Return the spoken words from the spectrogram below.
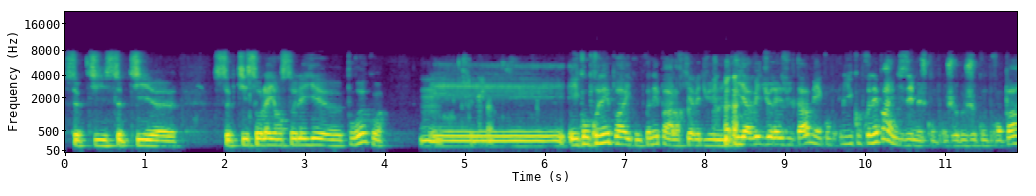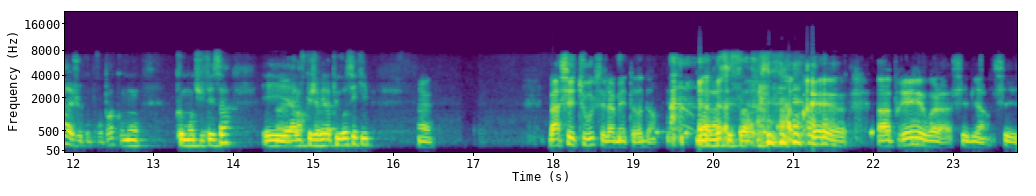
ce, petit, ce, petit, ce petit soleil ensoleillé pour eux. Quoi. Hmm, et, et, ils comprenaient pas, ils comprenaient pas, alors qu'il y avait du, il y avait du résultat, mais ils ne comprenaient pas. Ils me disaient, mais je comprends, je, je comprends pas, je comprends pas comment, comment tu fais ça. Et alors que j'avais la plus grosse équipe. Ouais. Bah, c'est tout, c'est la méthode. Voilà, c'est ça. après, euh, après, voilà, c'est bien. C'est,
